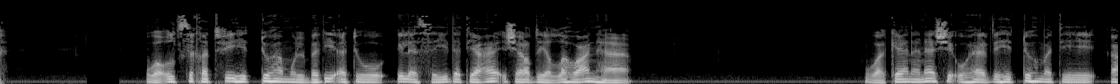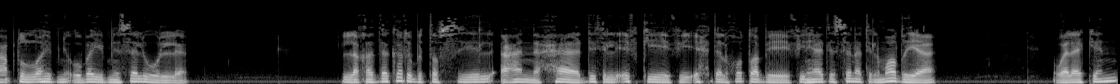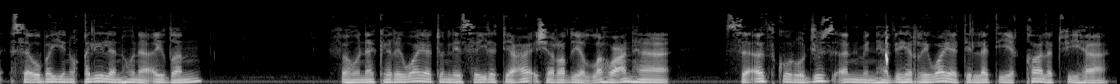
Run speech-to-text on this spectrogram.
وألصقت فيه التهم البذيئة إلى السيدة عائشة رضي الله عنها. وكان ناشئ هذه التهمة عبد الله بن أبي بن سلول. لقد ذكرت بالتفصيل عن حادث الإفك في إحدى الخطب في نهاية السنة الماضية ولكن سأبين قليلا هنا أيضا. فهناك رواية للسيدة عائشة رضي الله عنها سأذكر جزءا من هذه الرواية التي قالت فيها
